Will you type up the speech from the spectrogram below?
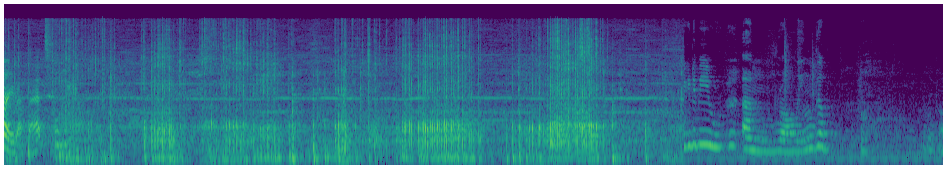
Sorry about that. We're going to be um, rolling the, oh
